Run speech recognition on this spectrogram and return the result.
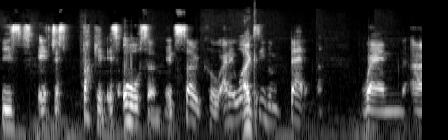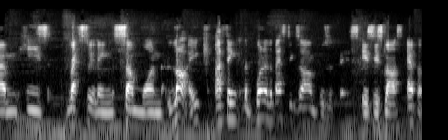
He's, it's just fucking, it's awesome. It's so cool. And it works I- even better when um, he's wrestling someone like I think the, one of the best examples of this is his last ever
